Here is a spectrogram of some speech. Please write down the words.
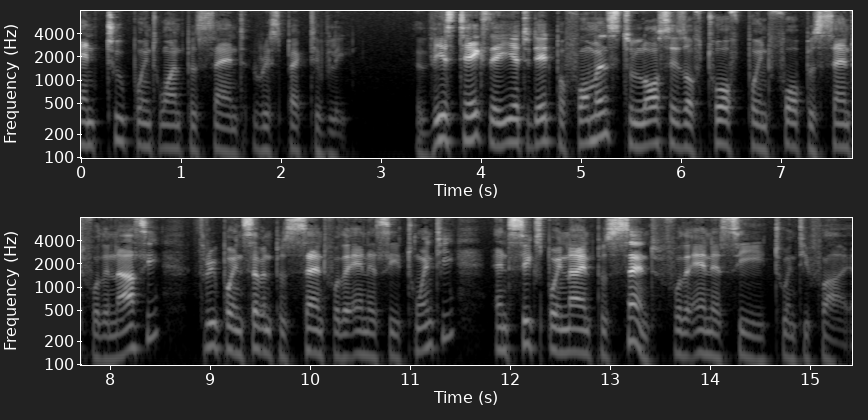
and 2.1% respectively. This takes the year to date performance to losses of 12.4% for the NASI, 3.7% for the NSE 20, and 6.9% for the NSE 25.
